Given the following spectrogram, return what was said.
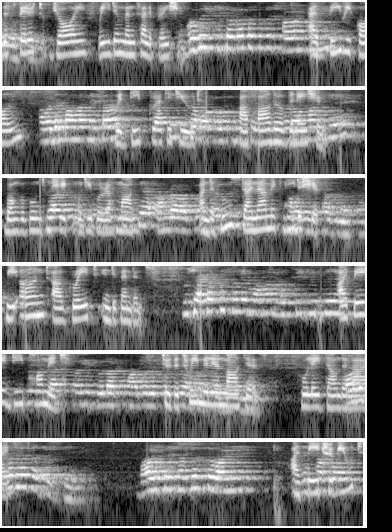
the spirit of joy, freedom, and celebration. As we recall with deep gratitude our father of the nation, Bangabandhu Sheikh Mujibur Rahman, under whose dynamic leadership we earned our great independence. I pay deep homage to the three million martyrs who laid down their lives I pay tribute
